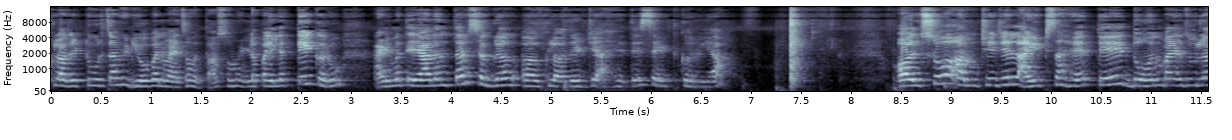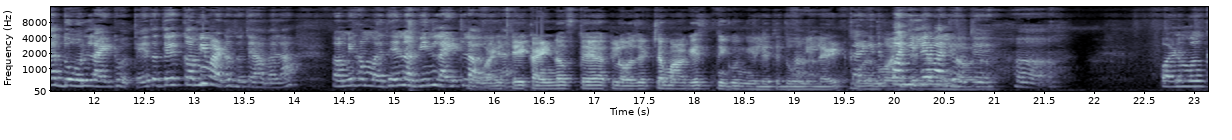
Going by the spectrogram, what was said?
क्लॉजेट टूरचा व्हिडिओ बनवायचा होता सो म्हटलं पहिलं ते करू. आणि मग त्यानंतर सगळं क्लॉजेट जे आहे ते सेट करूया. ऑल्सो आमचे जे लाईट्स आहेत ते दोन बाजूला दोन लाइट होते तर ते कमी वाटत होते आम्हाला. आम्ही हा मध्ये नवीन लाइट हो, आणि लावला ते काइंड ऑफ त्या क्लोजेटच्या मागेच निघून गेले ते दोन्ही लाइट पहिले वाले होते. हा. पण मग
